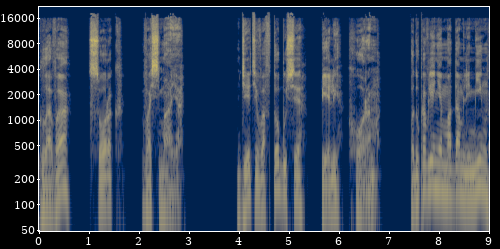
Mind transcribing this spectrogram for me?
Глава сорок восьмая. Дети в автобусе пели хором. Под управлением мадам Лемин,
